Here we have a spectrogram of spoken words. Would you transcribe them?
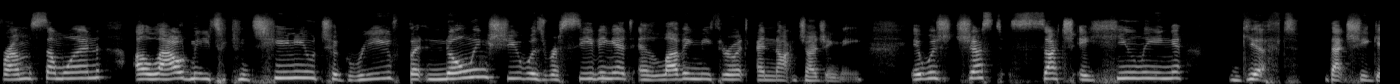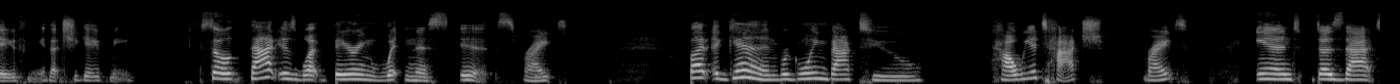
from someone allowed me to continue to grieve, but knowing she was receiving it and loving me through it and not judging me. It was just such a healing gift that she gave me, that she gave me. So that is what bearing witness is, right? But again, we're going back to how we attach, right? And does that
